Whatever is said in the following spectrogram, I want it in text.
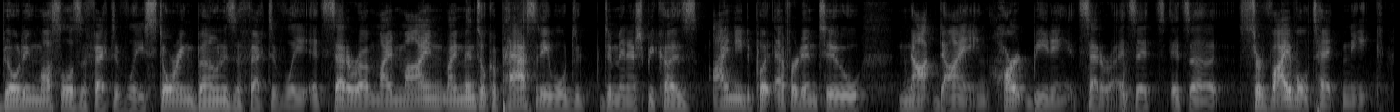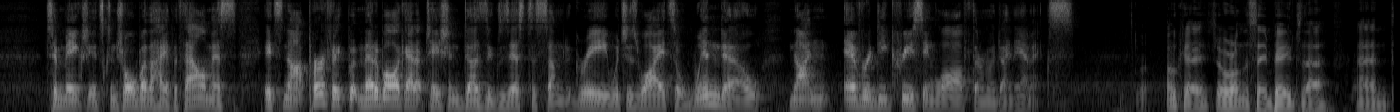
building muscle as effectively, storing bone as effectively, etc. My mind, my mental capacity will d- diminish because I need to put effort into not dying, heart beating, etc. It's it's it's a survival technique to make it's controlled by the hypothalamus. It's not perfect, but metabolic adaptation does exist to some degree, which is why it's a window, not an ever decreasing law of thermodynamics. Okay, so we're on the same page there, and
